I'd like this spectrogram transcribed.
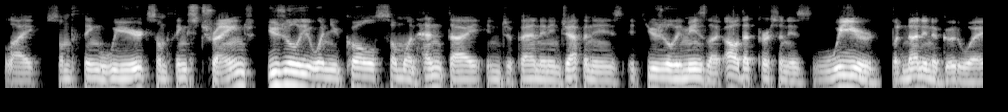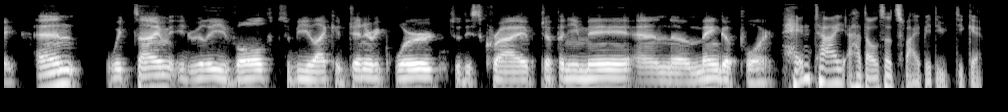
like something weird, something strange. Usually, when you call someone hentai in Japan and in Japanese, it usually means like, oh, that person is weird, but not in a good way. And with time it really evolved to be like a generic word to describe Japanime and uh, manga porn. Hentai hat also zwei Bedeutungen.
